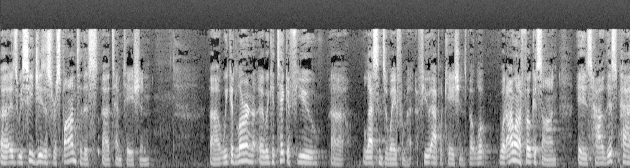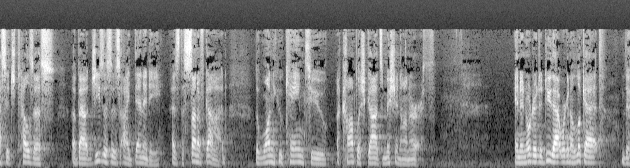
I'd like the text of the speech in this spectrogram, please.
uh, as we see Jesus respond to this uh, temptation, uh, we could learn, uh, we could take a few uh, lessons away from it, a few applications. But what, what I want to focus on is how this passage tells us about Jesus' identity as the Son of God, the one who came to accomplish God's mission on earth. And in order to do that, we're going to look at the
